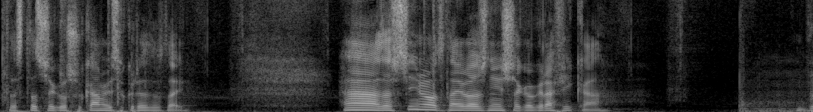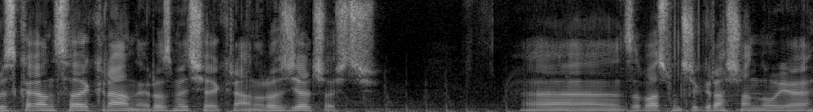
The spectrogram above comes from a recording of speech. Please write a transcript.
to jest to, czego szukamy, jest ukryte tutaj. A, zacznijmy od najważniejszego, grafika. Błyskające ekrany, rozmycie ekranu, rozdzielczość. Eee, zobaczmy, czy gra szanuje.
